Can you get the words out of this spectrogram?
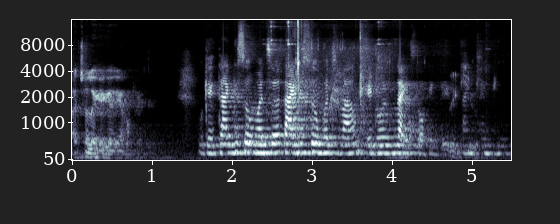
अच्छा लगेगा यहाँ पे। Okay thank you so much sir thank you so much ma'am it was nice talking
